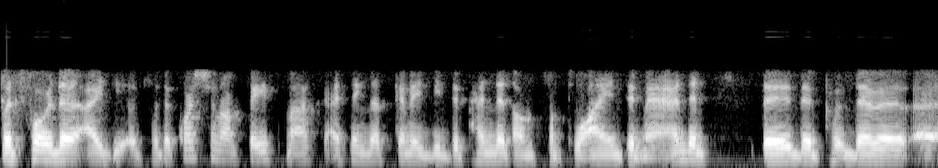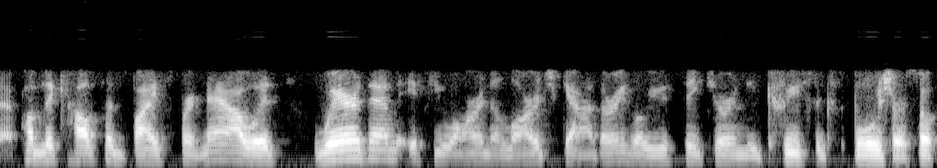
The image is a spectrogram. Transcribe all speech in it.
But for the idea, for the question on face masks, I think that's going to be dependent on supply and demand. And the the, the uh, public health advice for now is wear them if you are in a large gathering or you think you're in increased exposure. So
